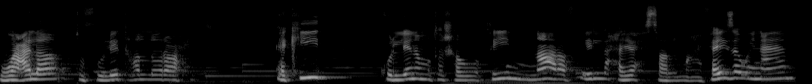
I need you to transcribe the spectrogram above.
وعلى طفولتها اللي راحت. أكيد كلنا متشوقين نعرف إيه اللي هيحصل مع فايزة وإنعام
